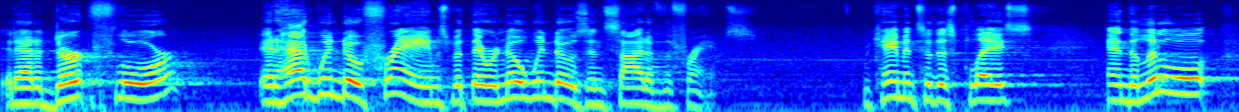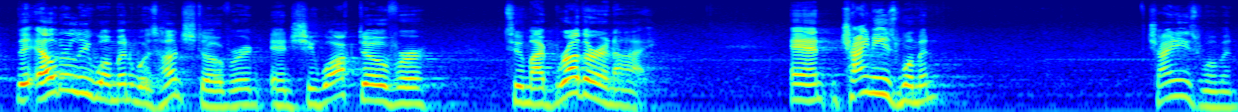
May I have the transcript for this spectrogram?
It had a dirt floor. It had window frames, but there were no windows inside of the frames. We came into this place, and the little the elderly woman was hunched over, and she walked over to my brother and I. And Chinese woman, Chinese woman,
